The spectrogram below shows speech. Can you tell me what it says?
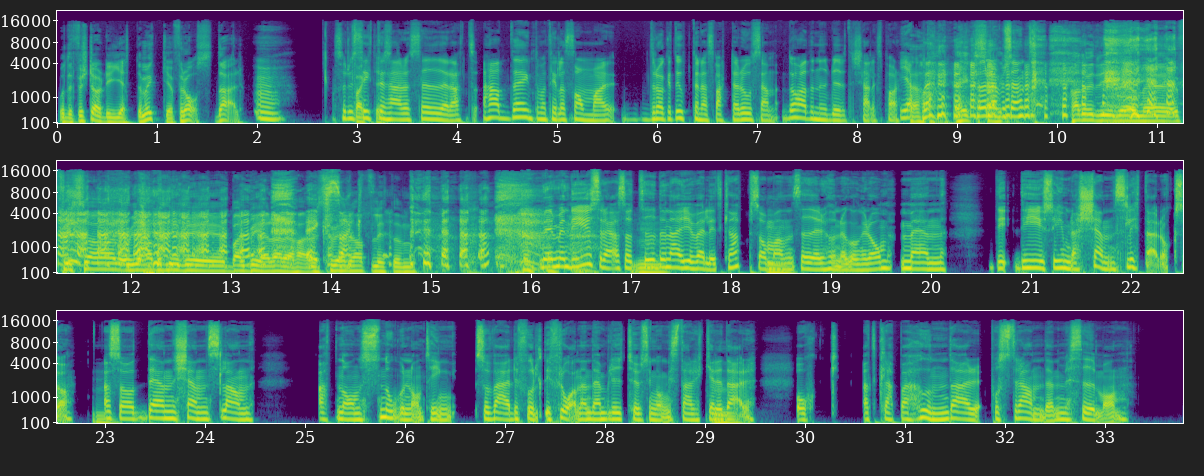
Och det förstörde ju jättemycket för oss där. Mm. Så du Faktiskt. sitter här och säger att hade inte Matilda Sommar dragit upp den där svarta rosen, då hade ni blivit ett kärlekspar. Ja, exakt. 100%. Hade vi drivit en eh, frisör och jag hade blivit barberare här. Så vi Exakt. hade haft en liten... Nej men det är ju sådär, alltså, Mm. tiden är ju väldigt knapp som man säger hundra gånger om, men det, det är ju så himla känsligt där också. Mm. Alltså den känslan att någon snor någonting så värdefullt ifrån en, den blir tusen gånger starkare Mm. där. Och att klappa hundar på stranden med Simon,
